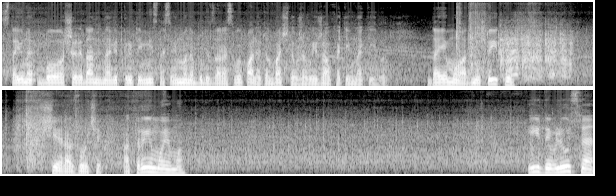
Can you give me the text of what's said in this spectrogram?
Стою на, бо Шеридан на відкритій місцевості, він мене буде зараз випалювати. Он, бачите, вже виїжджав, хотів накидувати. Даємо одну тику. Ще разочок отримуємо. І дивлюся,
